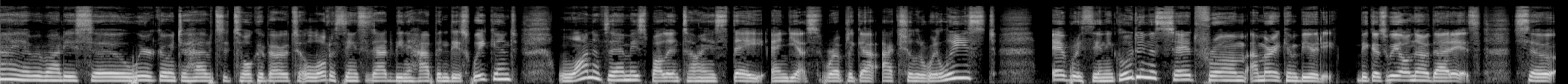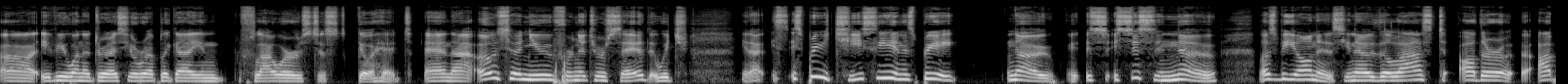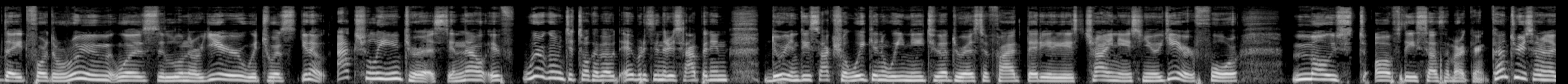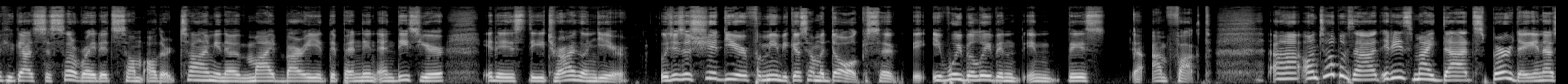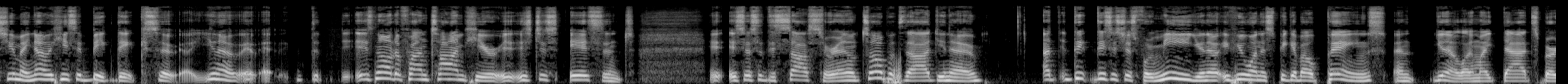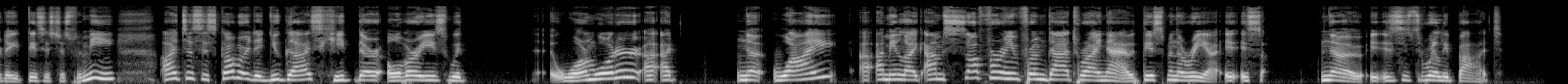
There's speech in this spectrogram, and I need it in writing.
Hi everybody, so we're going to have to talk about a lot of things that had been happening this weekend. One of them is Valentine's Day, and yes, Replika actually released everything, including a set from American Beauty, because we all know that is. So, uh, if you want to dress your Replika in flowers, just go ahead. And, uh, also a new furniture set, which, you know, it's, it's pretty cheesy and it's pretty no, it's it's just no. Let's be honest. You know, the last other update for the room was the lunar year, which was you know actually interesting. Now, if we're going to talk about everything that is happening during this actual weekend, we need to address the fact that it is Chinese New Year for most of the South American countries. I don't know if you guys just celebrated some other time. You know, might vary depending. And this year, it is the Dragon Year which is a shit year for me because I'm a dog. So if we believe in, in this, I'm fucked. Uh, on top of that, it is my dad's birthday, and as you may know, he's a big dick. So, uh, you know, it, it, it's not a fun time here. It, it just isn't. it's just a disaster. And on top of that, you know, this is just for me, you know, if you want to speak about pains and, you know, like my dad's birthday, this is just for me. I just discovered that you guys hit their ovaries with warm water. I, I no, why? I, I mean, like I'm suffering from that right now. Dysmenorrhea it is no, it's just really bad.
